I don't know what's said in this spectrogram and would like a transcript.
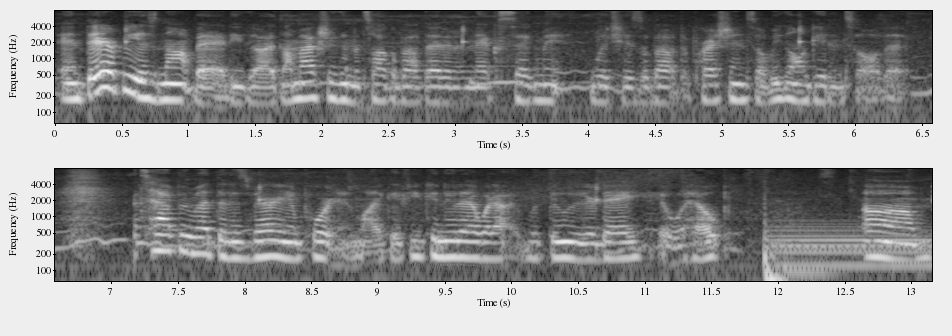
And therapy is not bad, you guys. I'm actually going to talk about that in the next segment, which is about depression. So we're going to get into all that. The tapping method is very important. Like if you can do that without, with through your day, it will help. Um,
